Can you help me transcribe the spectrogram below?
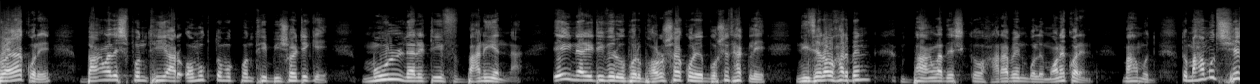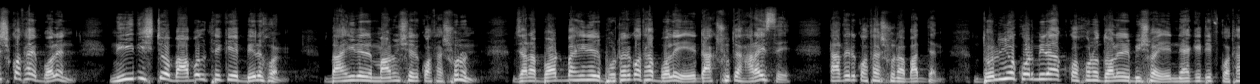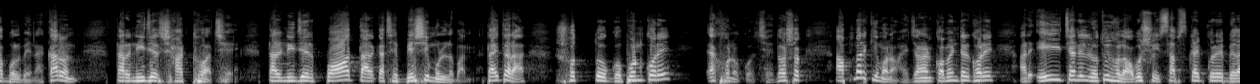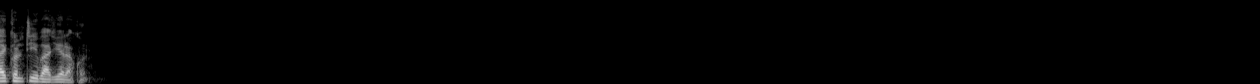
দয়া করে বাংলাদেশপন্থী আর অমুক তমুকপন্থী বিষয়টিকে মূল ন্যারেটিভ বানিয়েন না। এই ন্যারেটিভের উপর ভরসা করে বসে থাকলে নিজেরাও হারবেন, বাংলাদেশকেও হারাবেন বলে মনে করেন মাহমুদ। তো মাহমুদ শেষ কথায় বলেন, নির্দিষ্ট বাবল থেকে বের হন, বাহিরের মানুষের কথা শুনুন। যারা বট বাহিনীর ভোটের কথা বলে ডাকসুতে হারাইছে, তাদের কথা শোনা বাদ দেন। দলীয় কর্মীরা কখনো দলের বিষয়ে নেগেটিভ কথা বলবে না, কারণ তার নিজের স্বার্থ আছে, তার নিজের পথ তার কাছে বেশি মূল্যবান। তাই তারা সত্য গোপন করে এখনও করছে। দর্শক, আপনার কি মনে হয়? জানান কমেন্টের ঘরে। আর এই চ্যানেল নতুন হলে অবশ্যই সাবস্ক্রাইব করে বেলাইকনটি বাজিয়ে রাখুন।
